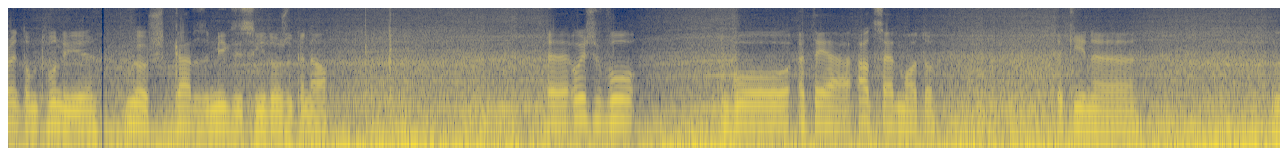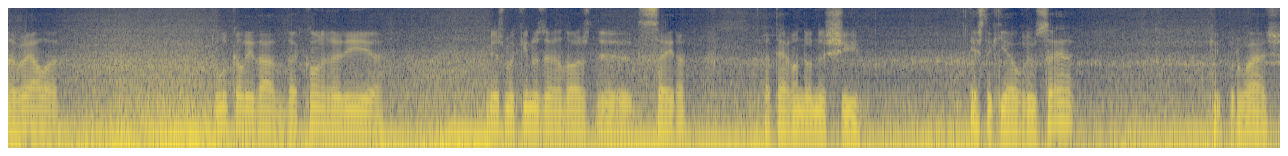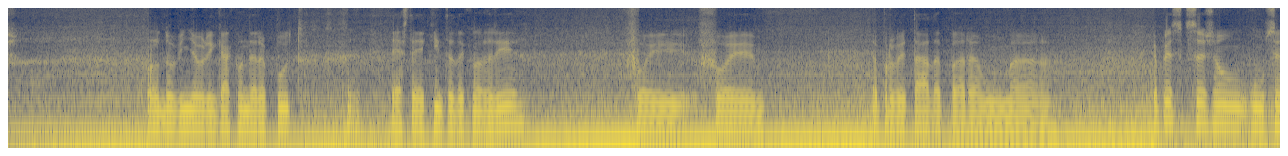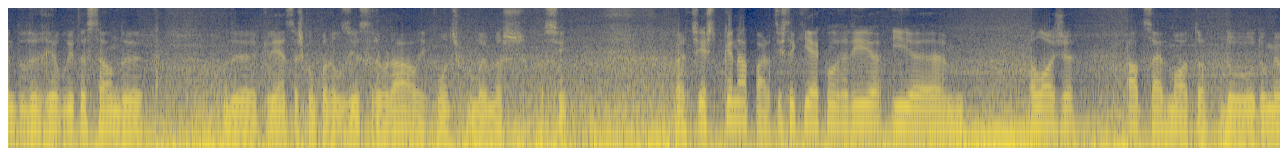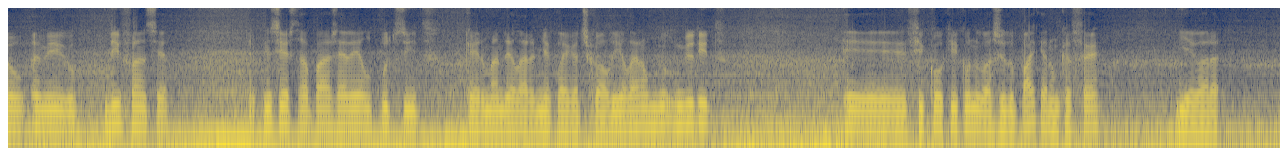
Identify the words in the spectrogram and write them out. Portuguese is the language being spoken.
Ora então, muito bom dia, meus caros amigos e seguidores do canal. Uh, hoje vou, vou até à Outside Moto, aqui na, na bela localidade da Conraria, mesmo aqui nos arredores de, de Ceira, a terra onde eu nasci. Este aqui é o Rio Ceira, aqui por baixo, por onde eu vinha brincar quando era puto. Esta é a Quinta da Conraria, foi, foi aproveitada para uma. Eu penso que seja um, um centro de reabilitação de, de crianças com paralisia cerebral e com outros problemas assim. este pequeno à parte, isto aqui é a Conraria e a, a loja Outside Moto do, do meu amigo de infância. Eu conheci este rapaz, era ele putozito, que a irmã dele era minha colega de escola e ele era um miudito. E ficou aqui com o negócio do pai, que era um café, e agora,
